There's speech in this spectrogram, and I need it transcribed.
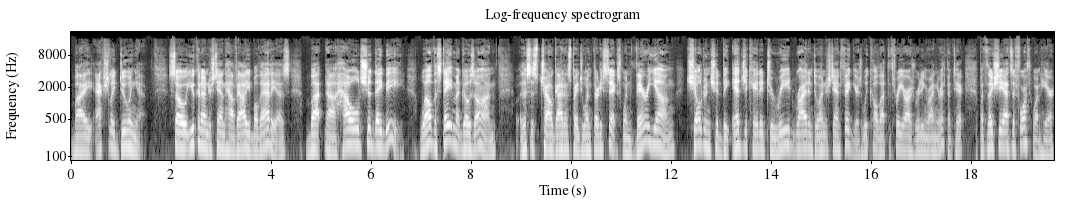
By actually doing it. So you can understand how valuable that is. But uh, how old should they be? Well, the statement goes on. This is Child Guidance, page 136. When very young, children should be educated to read, write, and to understand figures. We call that the three R's reading, writing, arithmetic. But then she adds a fourth one here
